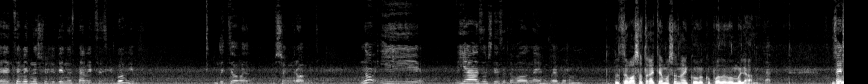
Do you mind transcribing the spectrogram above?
е, це видно, що людина ставиться з любов'ю до цього, що він робить. Ну і я завжди задоволена його вибором. Тобто це ваша третя машина, яку ви купили в Омеляну? Так. Перші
